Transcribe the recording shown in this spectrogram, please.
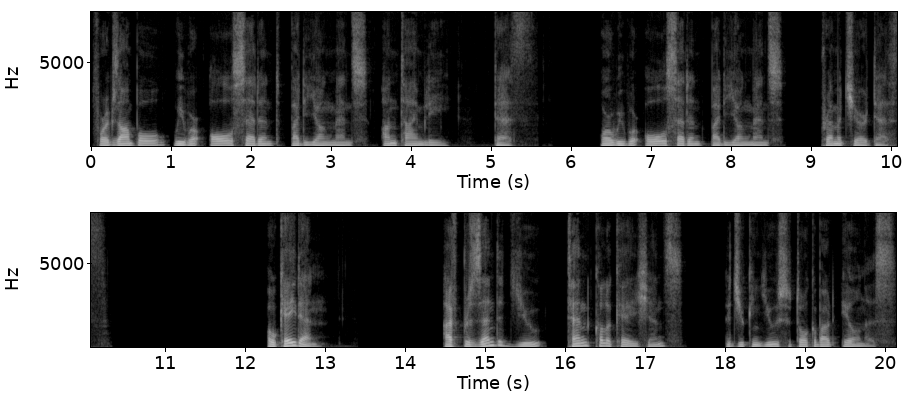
For example, we were all saddened by the young man's untimely death, or we were all saddened by the young man's premature death. Okay, then. I've presented you 10 collocations that you can use to talk about illness.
